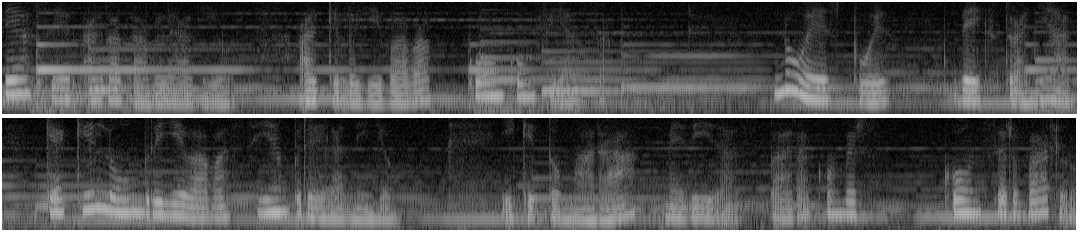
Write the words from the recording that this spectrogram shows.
de hacer agradable a Dios al que lo llevaba con confianza. No es, pues, de extrañar que aquel hombre llevaba siempre el anillo y que tomará medidas para conservarlo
